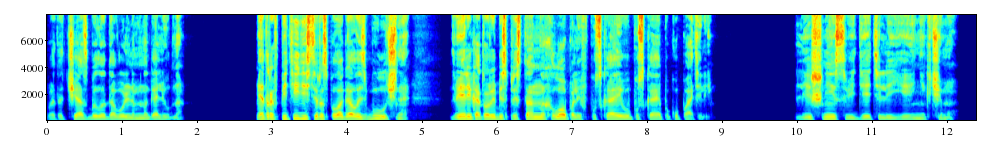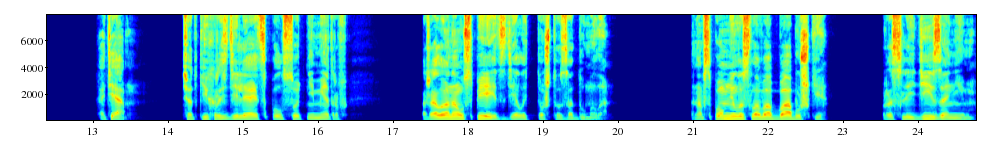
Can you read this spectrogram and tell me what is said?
в этот час было довольно многолюдно. Метров пятидесяти располагалась булочная, двери которой беспрестанно хлопали, впуская и выпуская покупателей. Лишние свидетели ей ни к чему. Хотя все-таки их разделяет с полсотни метров. Пожалуй, она успеет сделать то, что задумала. Она вспомнила слова бабушки. «Проследи за ним,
